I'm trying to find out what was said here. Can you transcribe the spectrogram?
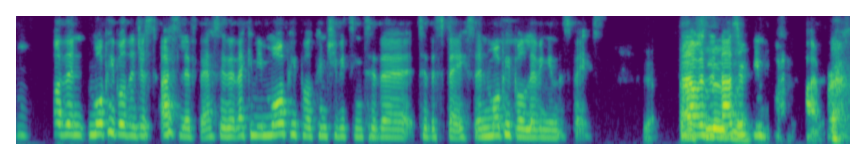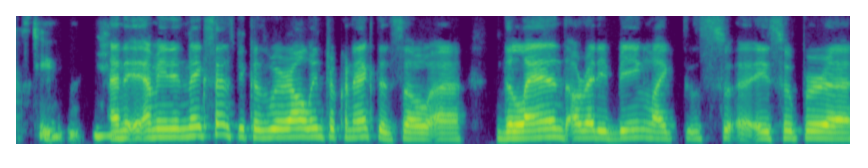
more than more people than just us live there, so that there can be more people contributing to the to the space and more people living in the space. Yeah, So that was that's a really important part for us too. and it, I mean, it makes sense because we're all interconnected. So uh, the land already being like a super uh,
